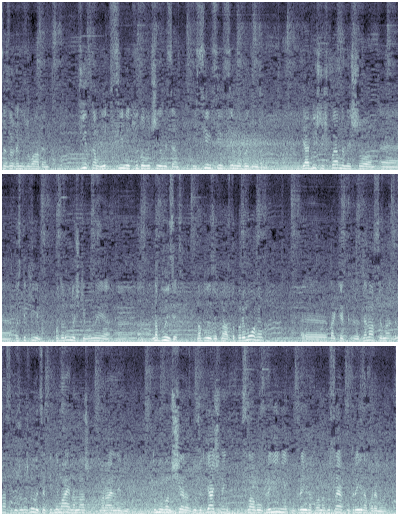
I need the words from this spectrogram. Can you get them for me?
це зорганізувати, діткам, всім, які долучилися, і всім, всім, всім небайдужим. Я більш ніж впевнений, що е, ось такі подаруночки вони наблизять, наблизять нас до перемоги. Так як для нас це для нас це дуже важливо, це піднімає нам наш моральний дух. Тому вам ще раз дуже вдячний. Слава Україні! Україна понад усе, Україна переможе!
